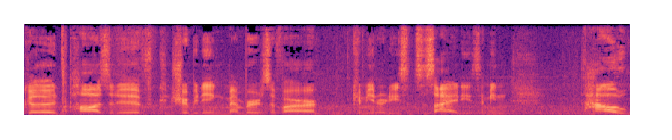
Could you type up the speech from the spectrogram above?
good, positive, contributing members of our communities and societies. I mean, how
